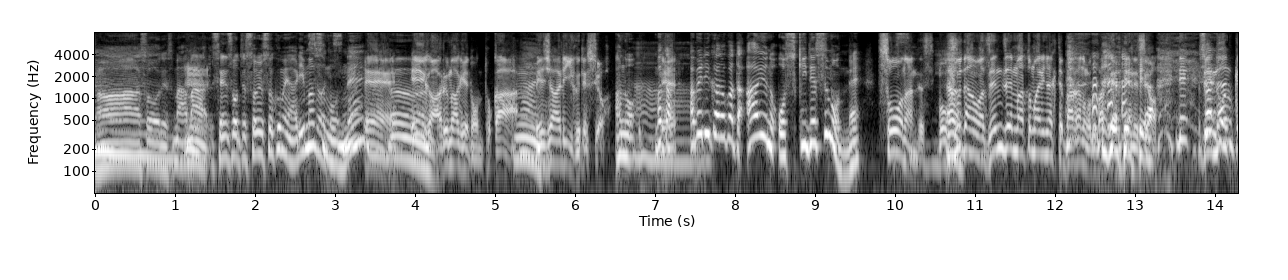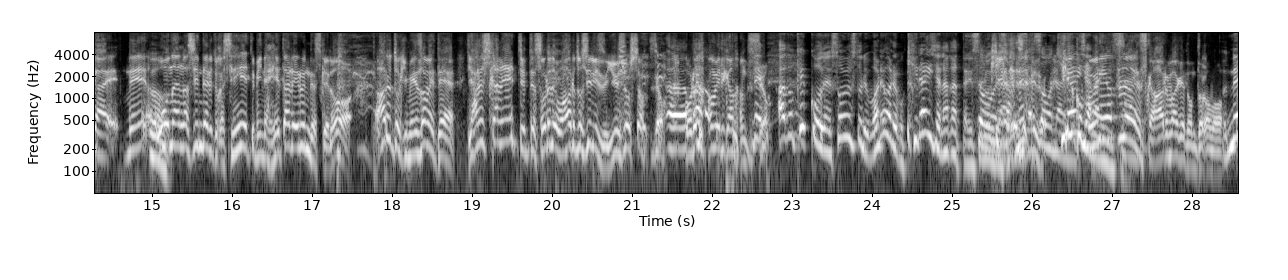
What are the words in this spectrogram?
ああそうですまあまあ、うん、戦争ってそういう側面ありますもんね。ねえーうん、映画「アルマゲドン」とか、メジャーリーグですよ。あのまた、ね、アメリカの方ああいうのお好きですもんね。そうなんですもう普段は全然まとまりなくてバカなことばっかりやってるんですよ。ででなんかね、オーナーが死んだりとかしてへえってみんなへたれるんですけどある時目覚めてやるしかねえって言ってそれでワールドシリーズ優勝勝したんですよ。これがアメリカなんですよ。あの結構ねそういうストーリー我々も嫌いじゃなかったりするんですよね。嫌いじゃないです。胸じゃないですか？アルマゲドンとかも。ね。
